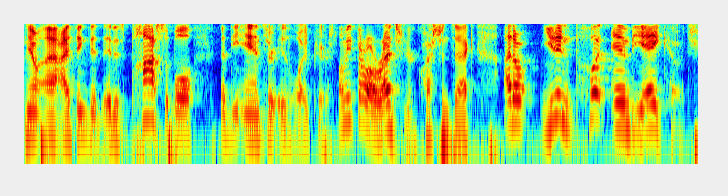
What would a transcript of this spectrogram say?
You know, I think that it is possible that the answer is Lloyd Pierce. Let me throw a wrench in your question, Zach. I don't. You didn't put NBA coach,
